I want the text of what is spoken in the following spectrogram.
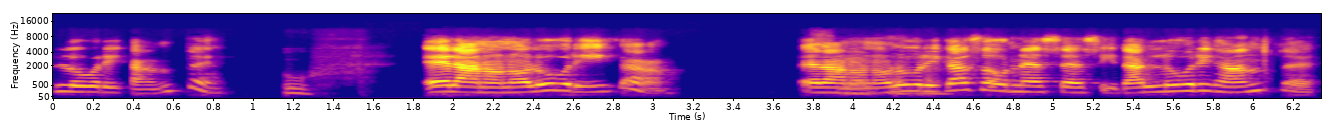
lubricante. El ano no lubrica. El ano no lubrica, so necesitas lubricante.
